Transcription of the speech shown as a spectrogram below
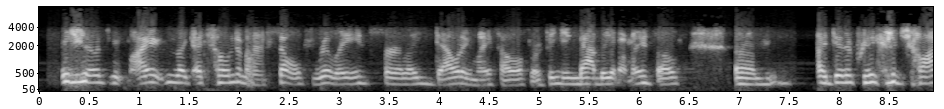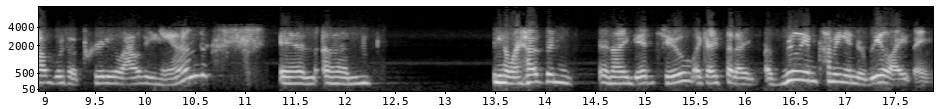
you know, it's, I like atone to myself really for like doubting myself or thinking badly about myself. Um, I did a pretty good job with a pretty lousy hand, and um, you know, my husband and I did too. Like I said, I, I really am coming into realizing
